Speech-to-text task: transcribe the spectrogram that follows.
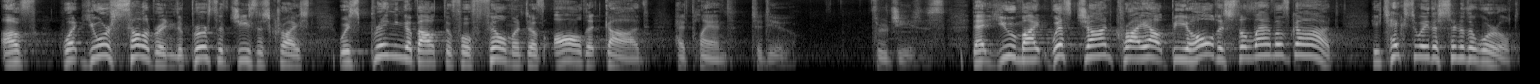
of what you're celebrating, the birth of Jesus Christ, was bringing about the fulfillment of all that God had planned to do through Jesus. That you might, with John, cry out, Behold, it's the Lamb of God. He takes away the sin of the world.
